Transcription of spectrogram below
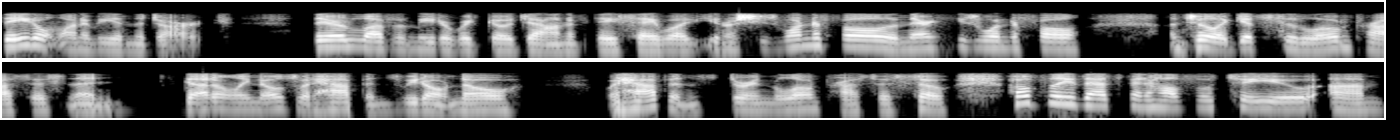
they don't want to be in the dark. Their love meter would go down if they say, "Well, you know, she's wonderful and there he's wonderful," until it gets to the loan process, and then God only knows what happens. We don't know what happens during the loan process. So hopefully that's been helpful to you. Um,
